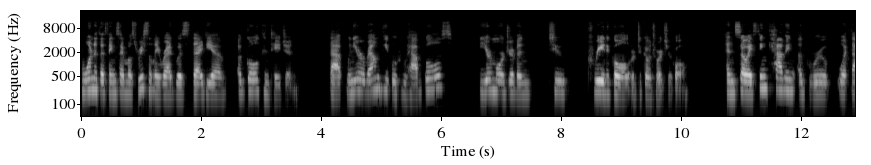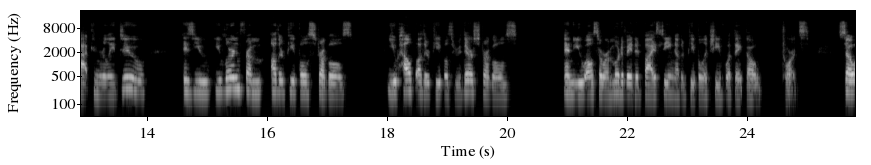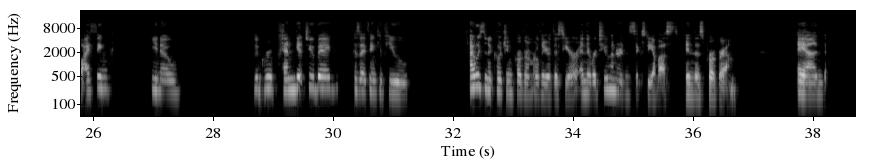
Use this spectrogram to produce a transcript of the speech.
one of the things I most recently read was the idea of, of goal contagion. That when you're around people who have goals, you're more driven to create a goal or to go towards your goal. And so I think having a group, what that can really do is you you learn from other people's struggles, you help other people through their struggles, and you also are motivated by seeing other people achieve what they go towards. So I think, you know, the group can get too big because I think if you I was in a coaching program earlier this year and there were 260 of us in this program. And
